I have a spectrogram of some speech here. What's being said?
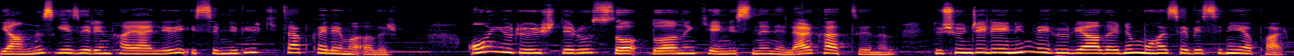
Yalnız Gezer'in Hayalleri isimli bir kitap kaleme alır. On yürüyüşte Russo, doğanın kendisine neler kattığının, düşüncelerinin ve hülyalarının muhasebesini yapar.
